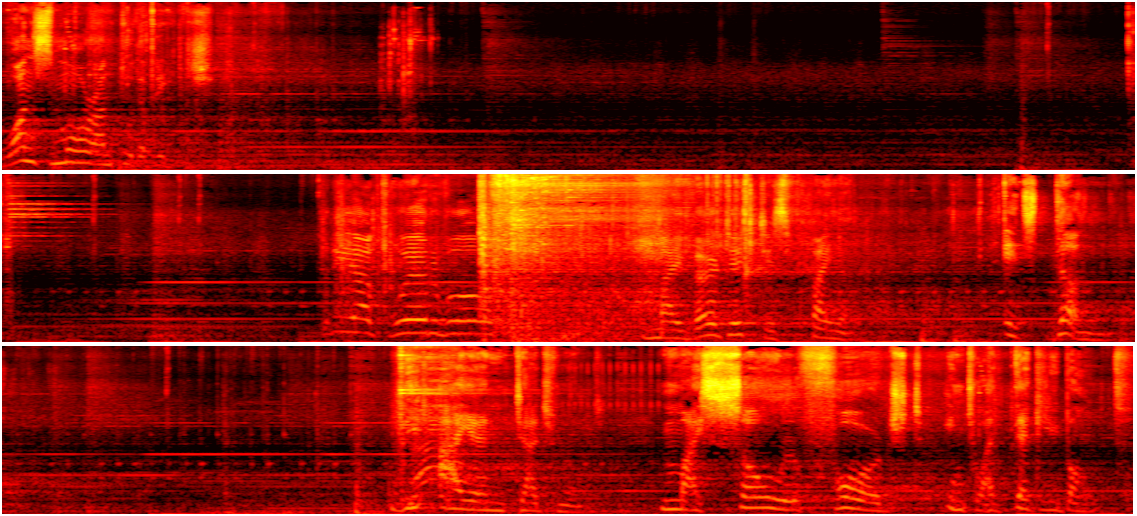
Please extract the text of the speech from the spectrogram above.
Once more unto the breach. My verdict is final. It's done. The Iron Judgment. My soul forged into a deadly bolt.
